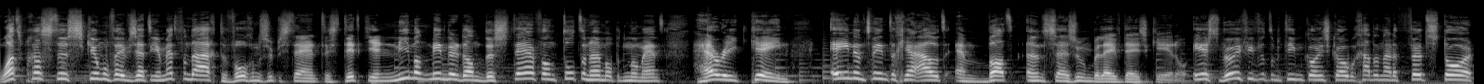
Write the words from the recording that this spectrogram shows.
What's up gasten, Skillmon VVZ hier met vandaag de volgende superster. Het is dit keer niemand minder dan de ster van Tottenham op het moment, Harry Kane. 21 jaar oud en wat een seizoen beleeft deze kerel. Eerst wil je FIFA Ultimate Team Coins kopen? Ga dan naar de FUT Store.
